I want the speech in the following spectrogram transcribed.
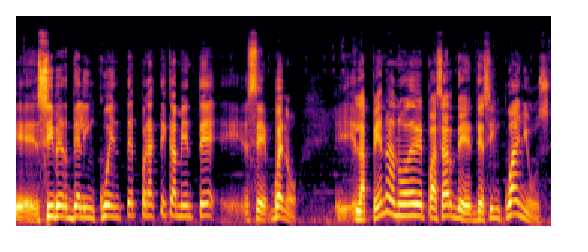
eh, ciberdelincuente prácticamente eh, se, bueno, eh, la pena no debe pasar de, cinco años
